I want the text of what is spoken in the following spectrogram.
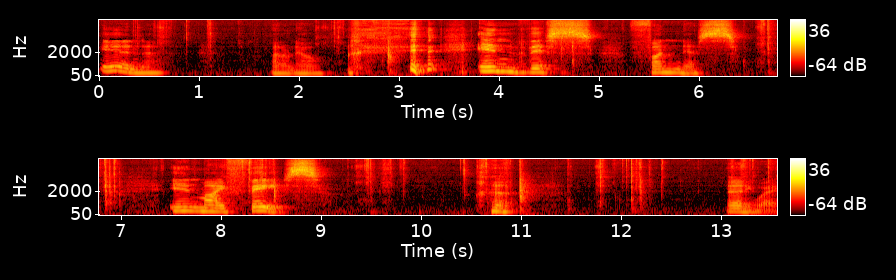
in, I don't know, in this funness, in my face. anyway,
